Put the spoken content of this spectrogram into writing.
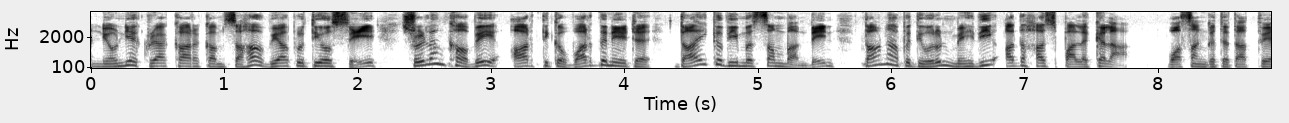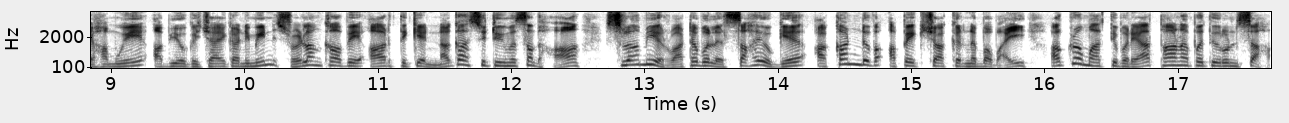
අන්‍යෝන්‍ය ක්‍රියාකාරකම් සහ ව්‍යාපෘති ඔස්සේ ශ්‍රී ලංකාවේ ආර්ථික වර්ධනයට දායක වීම සම්බන්ධයෙන් තානාපතිවරුන් මෙහිදී අදහස් පළ කළා. වසංගත තත්ත්වය හමුවේ අභියෝග ජයගනිමින් ශ්‍රී ලංකාවේ ආර්ථිකය නගා සිටුවීම සඳහා ස්ලාමීය රටවල සහයෝගය අකණ්ඩව අපේක්ෂා කරන බවයි අග්‍රාමාත්‍යවරයා තානාපතිවරුන් සහ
